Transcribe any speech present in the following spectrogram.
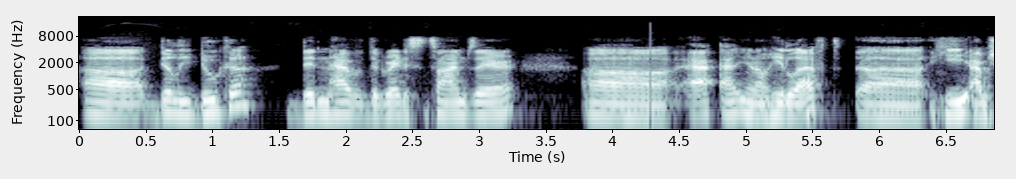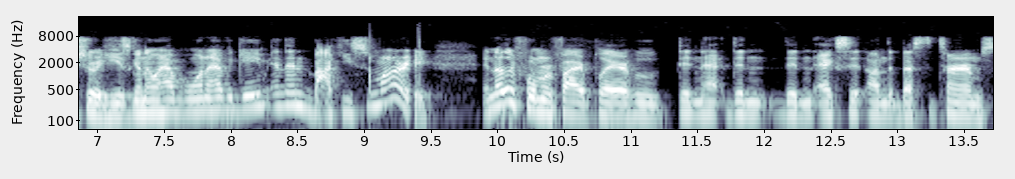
Uh, Dilly Duka didn't have the greatest of times there. Uh, at, at, you know he left. Uh, he, I'm sure he's gonna have want to have a game. And then Baki Soumare, another former Fire player who didn't ha- didn't didn't exit on the best of terms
